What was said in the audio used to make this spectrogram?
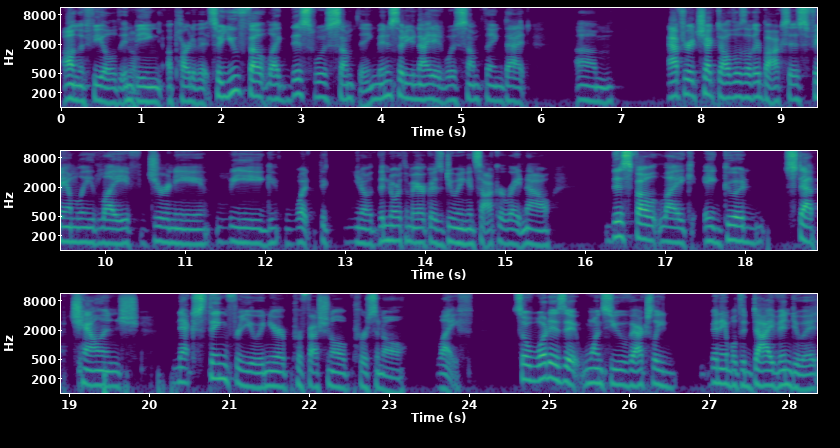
on the field and yeah. being a part of it. So you felt like this was something. Minnesota United was something that, um, after it checked all those other boxes, family, life, journey, league, what the you know the North America is doing in soccer right now this felt like a good step challenge next thing for you in your professional personal life? So what is it once you've actually been able to dive into it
